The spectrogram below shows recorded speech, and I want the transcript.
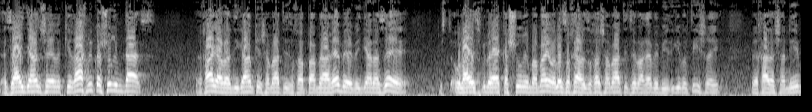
זה העניין של, כי רחמים קשור עם דס. דרך אגב, אני גם כן שמעתי, זוכר פעם מהרבה בעניין הזה, אולי אפילו היה קשור עם המים, אני לא זוכר, אני זוכר שמעתי את זה מהרבה בי"ג תשרי באחד השנים,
